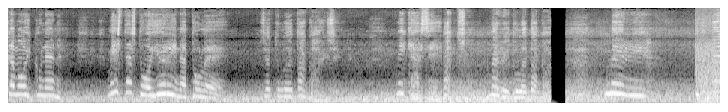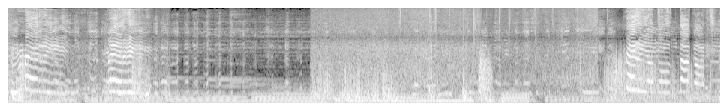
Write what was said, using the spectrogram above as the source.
Nuuska Muikkunen, mistäs tuo jyrinä tulee? Se tulee takaisin. Mikä se? Katso, meri tulee takaisin. Meri. Meri! Takaisin. Meri! Meri on tullut takaisin!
